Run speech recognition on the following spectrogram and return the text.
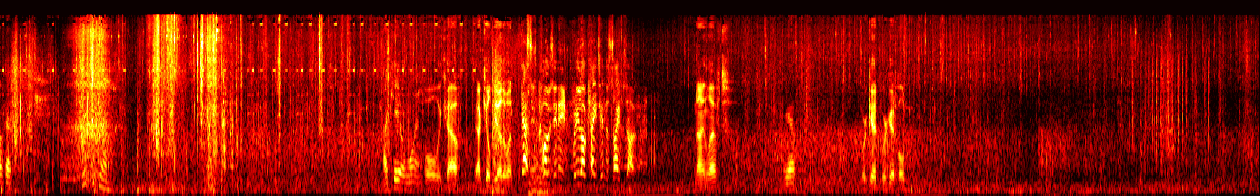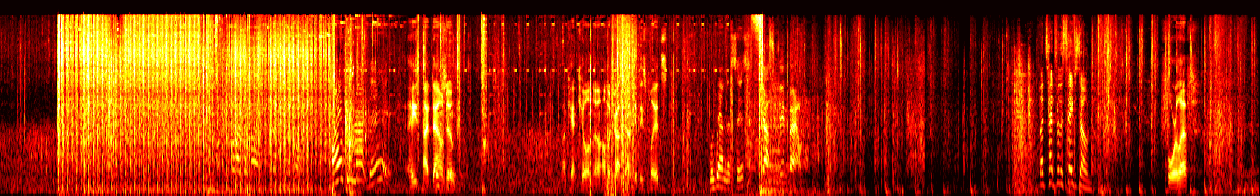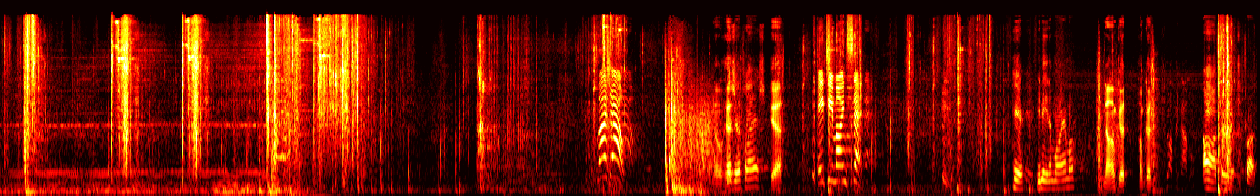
Okay. Good to go. I killed one. Holy cow! I killed the other one. Gas is closing in. Relocating the safe zone. Nine left. Yep. We're good. We're good. Hold. Five remain. How is he? He, I downed him. I can't kill him though. I'm gonna drop down and get these plates. We got an assist. Gas is inbound. Let's head for the safe zone. Four left. Flash out. No That's hit. your flash? Yeah. AT mine set. Here. You need any more ammo? No, I'm good. I'm good. Oh, I threw it. Fuck.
